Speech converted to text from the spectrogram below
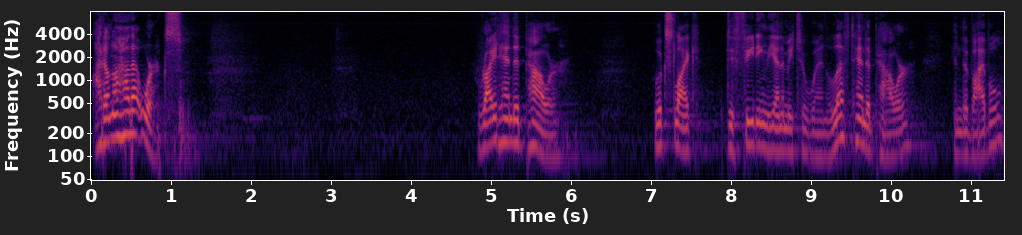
I don't know how that works. Right handed power looks like defeating the enemy to win. Left handed power in the Bible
